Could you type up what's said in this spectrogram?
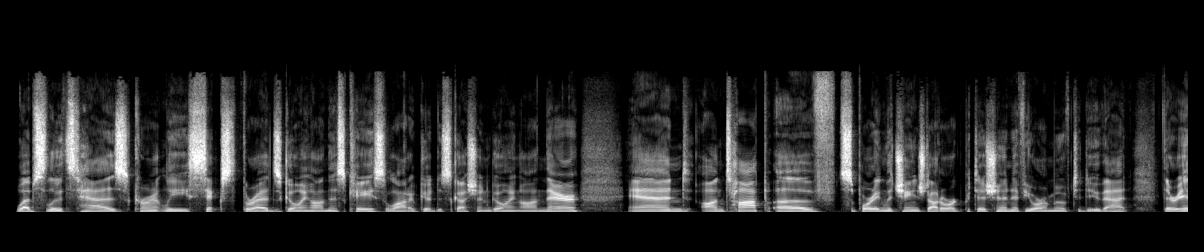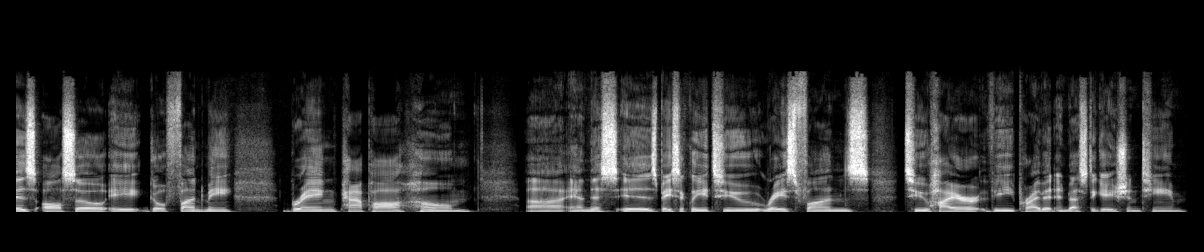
Web Sleuths has currently six threads going on this case, a lot of good discussion going on there. And on top of supporting the change.org petition, if you are moved to do that, there is also a GoFundMe, Bring PaPaw Home. Uh, and this is basically to raise funds to hire the private investigation team.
